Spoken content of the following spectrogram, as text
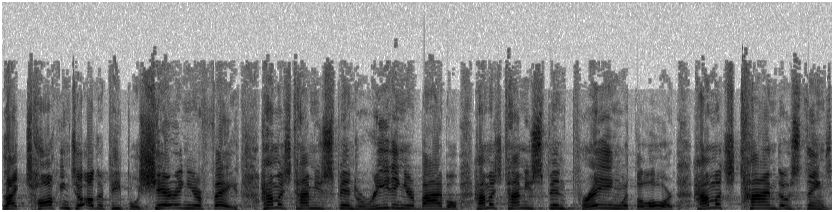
like talking to other people, sharing your faith, how much time you spend reading your Bible, how much time you spend praying with the Lord, how much time those things,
